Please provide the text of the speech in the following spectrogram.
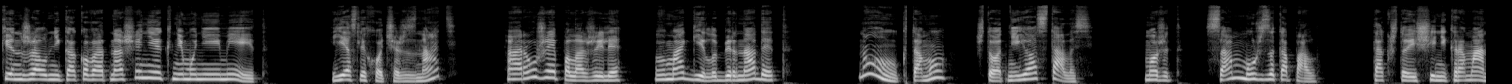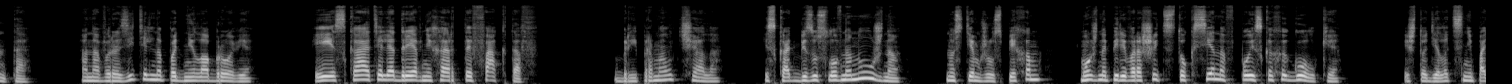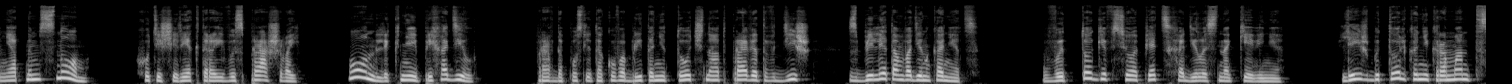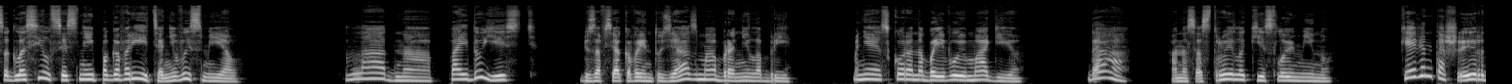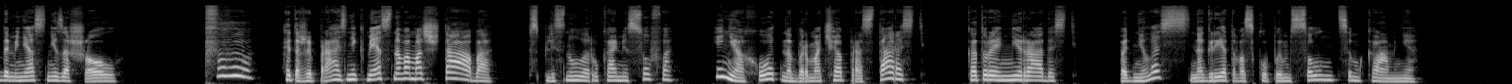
Кинжал никакого отношения к нему не имеет. Если хочешь знать, оружие положили в могилу Бернадет. Ну, к тому, что от нее осталось. Может, сам муж закопал. Так что ищи некроманта». Она выразительно подняла брови. «И искателя древних артефактов». Бри промолчала. Искать, безусловно, нужно, но с тем же успехом можно переворошить сток сена в поисках иголки. И что делать с непонятным сном? Хоть ищи ректора и вы спрашивай, он ли к ней приходил. Правда, после такого Британи точно отправят в Диш с билетом в один конец. В итоге все опять сходилось на Кевине. Лишь бы только некромант согласился с ней поговорить, а не высмеял. «Ладно, пойду есть», — безо всякого энтузиазма обронила Бри. «Мне скоро на боевую магию». «Да», — она состроила кислую мину. «Кевин Ташир до меня снизошел». «Пфу, это же праздник местного масштаба!» — всплеснула руками Софа и неохотно, бормоча про старость, которая не радость, поднялась с нагретого скупым солнцем камня.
